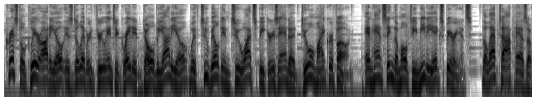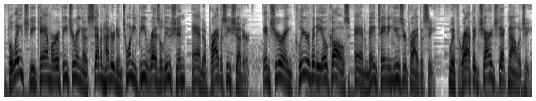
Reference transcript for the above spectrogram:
Crystal clear audio is delivered through integrated Dolby Audio with two built-in 2-watt speakers and a dual microphone, enhancing the multimedia experience. The laptop has a Full HD camera featuring a 720p resolution and a privacy shutter, ensuring clear video calls and maintaining user privacy. With rapid charge technology,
